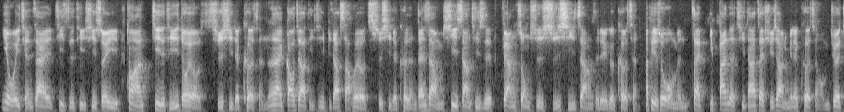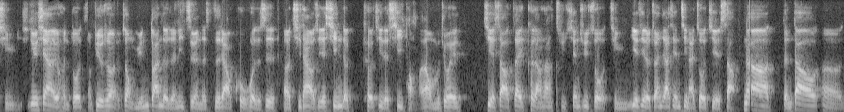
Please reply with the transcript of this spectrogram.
因为我以前在技职体系，所以通常技职体系都有实习的课程。那在高教体系比较少会有实习的课程，但是在我们系上其实非常重视实习这样子的一个课程。那譬如说我们在一般的其他在学校里面的课程，我们就会请，因为现在有很多，比如说这种云端的人力资源的资料库，或者是呃其他有这些新的科技的系统，那我们就会。介绍在课堂上去先去做，请业界的专家先进来做介绍。那等到呃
